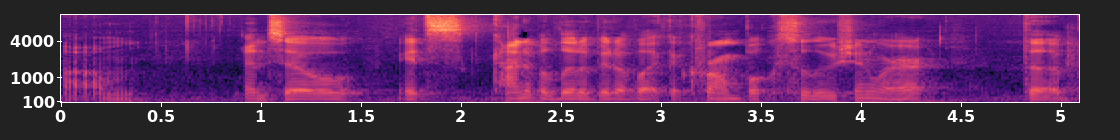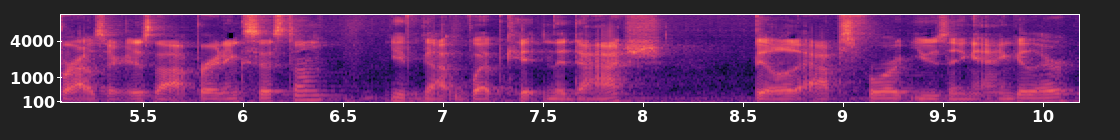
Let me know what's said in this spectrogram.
Um, and so it's kind of a little bit of like a Chromebook solution where the browser is the operating system. You've got WebKit in the dash, build apps for it using Angular.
